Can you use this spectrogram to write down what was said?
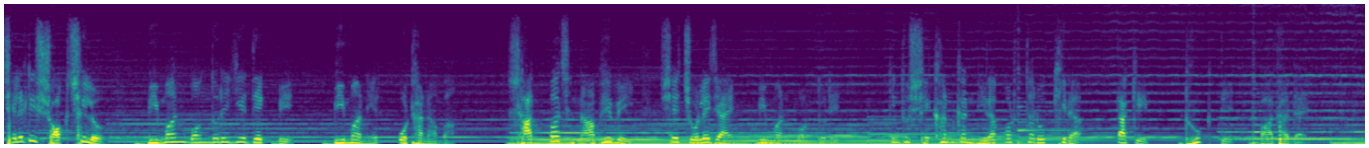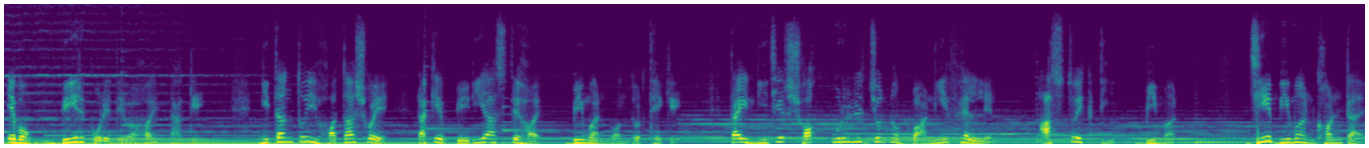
ছেলেটির শখ ছিল বিমানবন্দরে গিয়ে দেখবে বিমানের ওঠানামা। সাত পাঁচ না ভেবেই সে চলে যায় বিমানবন্দরে। কিন্তু সেখানকার নিরাপত্তা রক্ষীরা তাকে ঢুকতে বাধা দেয় এবং বের করে দেওয়া হয় তাকে। নিতান্তই হতাশ হয়ে তাকে বেরিয়ে আসতে হয় বিমানবন্দর থেকে। তাই নিজের শখ পূরণের জন্য বানিয়ে ফেললেন আস্ত একটি বিমান। যে বিমান ঘন্টায়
